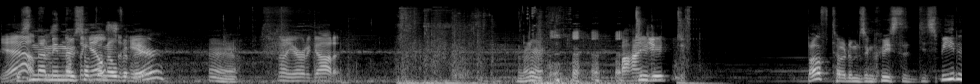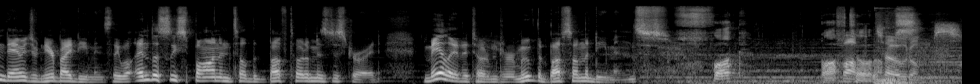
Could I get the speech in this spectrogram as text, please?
Yeah. Doesn't that mean there's something over in here. there? No, you already got it. Alright. Behind you. Doo-doo. Buff totems increase the speed and damage of nearby demons. They will endlessly spawn until the buff totem is destroyed. Melee the totem to remove the buffs on the demons. Fuck buff, Buff totems. totems.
